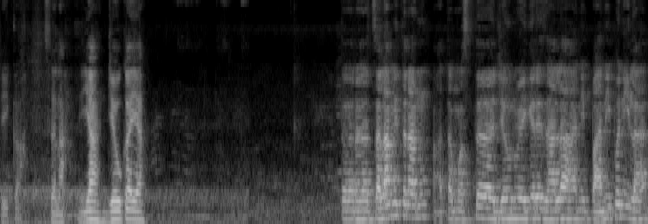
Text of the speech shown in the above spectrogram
ठीक आहे. चला या जेव का या? तर चला मित्रांनो आता मस्त जेवण वगैरे झाला आणि पाणी पण इला.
